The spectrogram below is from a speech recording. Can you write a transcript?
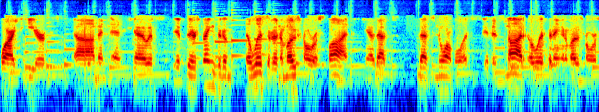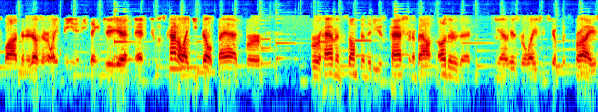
why are you here? Um, and, and, you know, if, if there's things that elicit an emotional response, you know, that's that's normal. It's, if it's not eliciting an emotional response, then it doesn't really mean anything to you. And, and it was kind of like he felt bad for for having something that he was passionate about other than you know his relationship with Christ.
